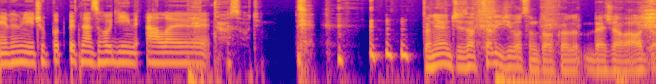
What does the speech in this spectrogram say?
neviem, niečo pod 15 hodín, ale 15 hodín. To neviem, či za celý život som toľko bežal, ale do,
